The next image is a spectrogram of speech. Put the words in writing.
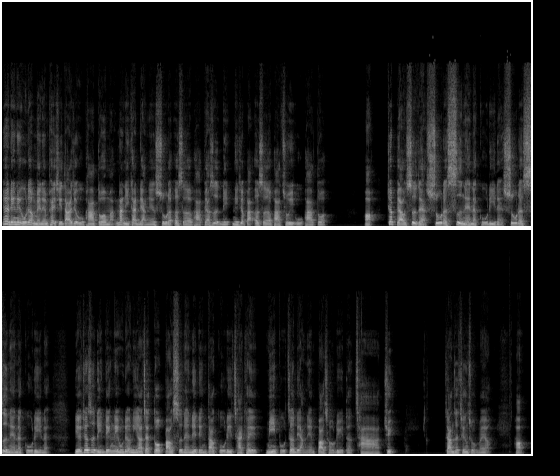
因为零零五六每年配息大概就五趴多嘛，那你看两年输了二十二趴，表示你你就把二十二趴除以五趴多，哦，就表示的输了四年的股利呢，输了四年的股利呢。也就是你零零五六，你要再多报四年，你领到股利才可以弥补这两年报酬率的差距，这样子清楚没有？好，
